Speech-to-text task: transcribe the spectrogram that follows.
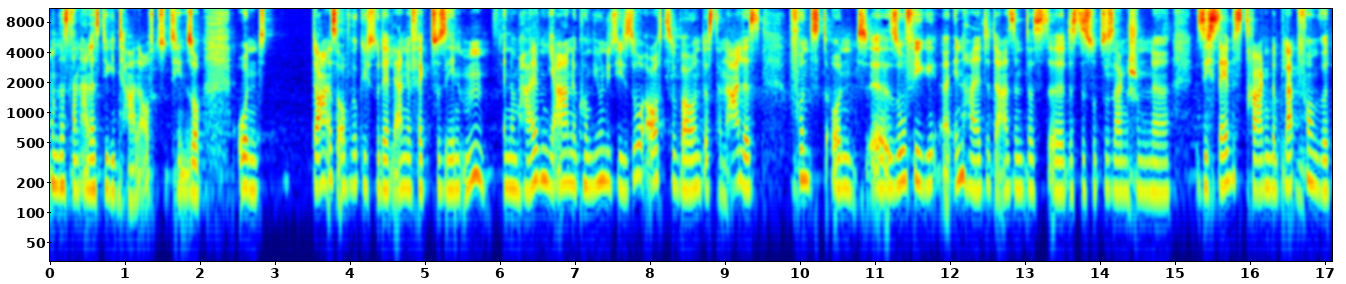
um das dann alles digital aufzuziehen. So. Und da ist auch wirklich so der Lerneffekt zu sehen, mh, hm, in einem halben Jahr eine Community so aufzubauen, dass dann alles funzt und äh, so viele äh, Inhalte da sind, dass, äh, dass das sozusagen schon eine sich selbst tragende Plattform wird,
